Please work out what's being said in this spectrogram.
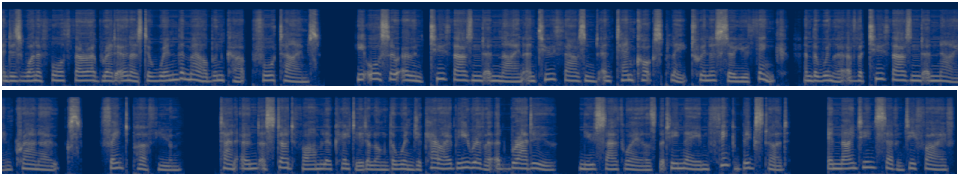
and is one of four thoroughbred owners to win the Melbourne Cup four times. He also owned 2009 and 2010 Cox Plate winner So You Think, and the winner of the 2009 Crown Oaks, Faint Perfume. Tan owned a stud farm located along the Wingecarribee River at Burradoo, New South Wales that he named Think Big Stud. In 1975,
